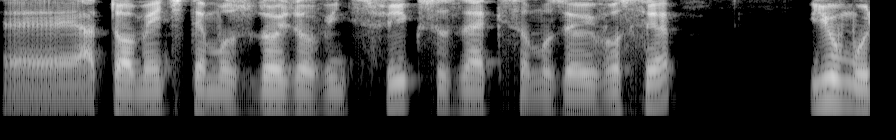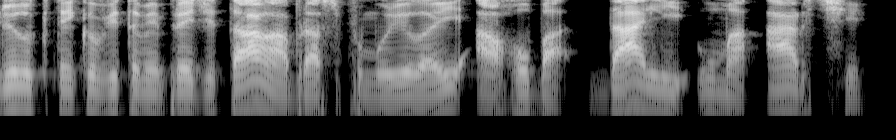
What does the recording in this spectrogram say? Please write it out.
É, atualmente temos dois ouvintes fixos, né? Que somos eu e você. E o Murilo, que tem que ouvir também para editar. Um abraço pro Murilo aí, arroba Dali Uma Arte.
